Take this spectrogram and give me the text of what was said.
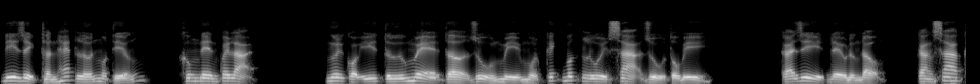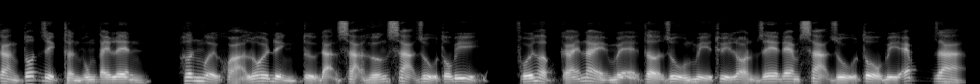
đi dịch thần hét lớn một tiếng, không nên quay lại. Ngươi có ý tứ mẹ tờ rủ mì một kích bức lui xạ rủ tổ bi. Cái gì đều đừng động, càng xa càng tốt dịch thần vung tay lên, hơn mười khỏa lôi đỉnh từ đạn xạ hướng xạ rủ tổ bi phối hợp cái này mẹ tở rủ mỉ thủy lỏn dê đem xạ rủ tổ bị ép ra.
